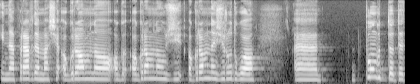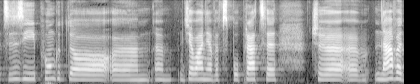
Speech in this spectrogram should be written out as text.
i naprawdę ma się ogromno, ogromną, ogromne źródło punkt do decyzji, punkt do um, działania we współpracy, czy nawet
